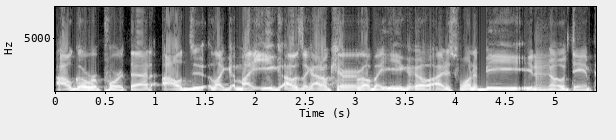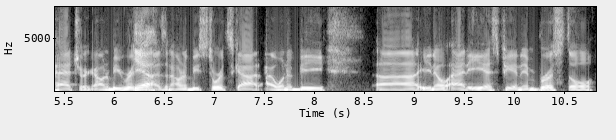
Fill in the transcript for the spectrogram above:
I'll go report that. I'll do like my ego. I was like, I don't care about my ego. I just want to be, you know, Dan Patrick. I want to be Rich yeah. Eisen. I want to be Stuart Scott. I want to be uh, you know, at ESPN in Bristol.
